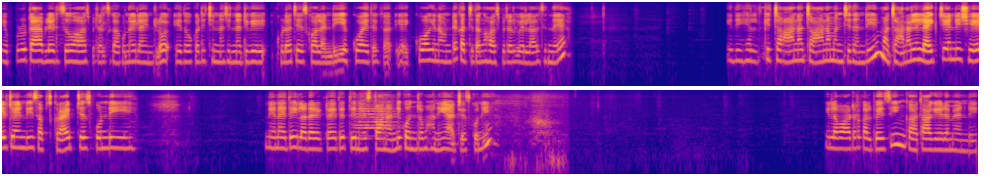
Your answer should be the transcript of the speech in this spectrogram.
ఎప్పుడు ట్యాబ్లెట్స్ హాస్పిటల్స్ కాకుండా ఇలా ఇంట్లో ఏదో ఒకటి చిన్న చిన్నటివి కూడా చేసుకోవాలండి. ఎక్కువ అయితే ఎక్కువగా ఉంటే ఖచ్చితంగా హాస్పిటల్కి వెళ్ళాల్సిందే. ఇది హెల్త్కి చాలా చాలా మంచిదండి. మా ఛానల్ని లైక్ చేయండి షేర్ చేయండి సబ్స్క్రైబ్ చేసుకోండి. నేనైతే ఇలా డైరెక్ట్ అయితే తినేస్తానండి. కొంచెం హనీ యాడ్ చేసుకొని. ఇలా వాటర్ కలిపేసి ఇంకా తాగేయడమే అండి.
